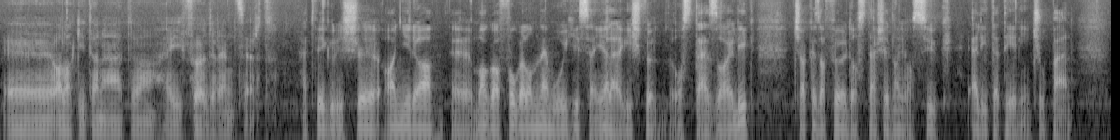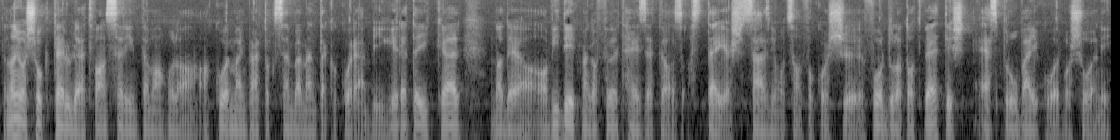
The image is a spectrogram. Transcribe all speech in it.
e, alakítaná át a helyi földrendszert? Hát végül is annyira maga a fogalom nem új, hiszen jelenleg is földosztás zajlik, csak ez a földosztás egy nagyon szűk elitet érint csupán. De nagyon sok terület van szerintem, ahol a, a kormánypártok szembe mentek a korábbi ígéreteikkel, na de a, a vidék meg a föld helyzete az, az teljes 180 fokos fordulatot vett, és ezt próbáljuk orvosolni.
